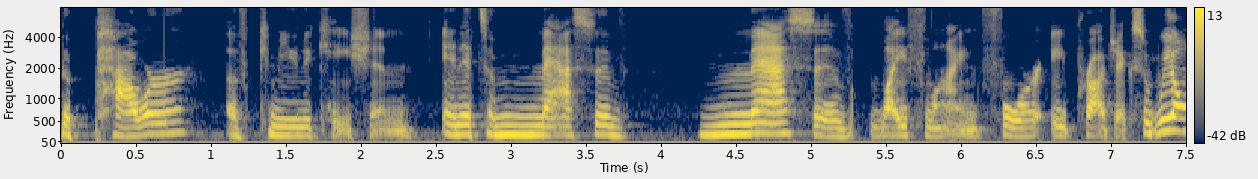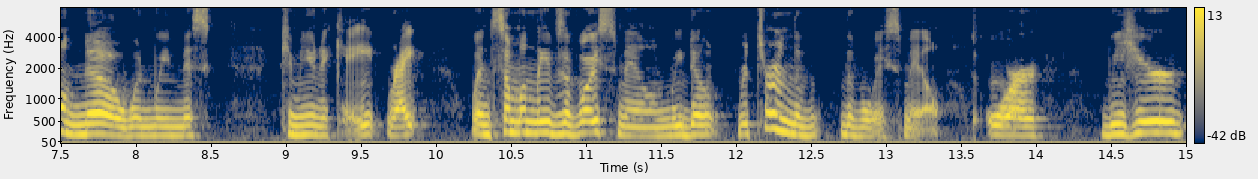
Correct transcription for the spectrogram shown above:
the power of communication. And it's a massive, massive lifeline for a project. So we all know when we miscommunicate, right? When someone leaves a voicemail and we don't return the, the voicemail, or we hear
